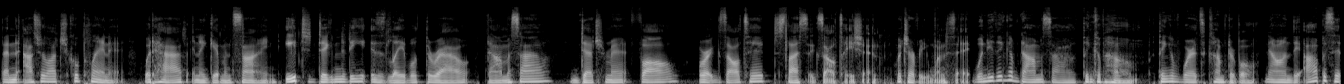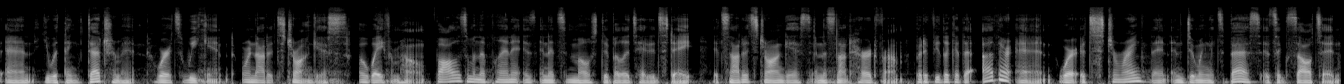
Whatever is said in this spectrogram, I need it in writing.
that an astrological planet would have in a given sign. Each dignity is labeled throughout domicile, detriment, fall, or exalted slash exaltation, whichever you want to say. When you think of domicile, think of home. Think of where it's comfortable. Now, on the opposite end, you would think detriment, where it's weakened or not its strongest, away from home. Fall is when the planet is in its most debilitated state. It's not its strongest and it's not heard from. But if you look at the other end, where it's strengthened and doing its best, it's exalted.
